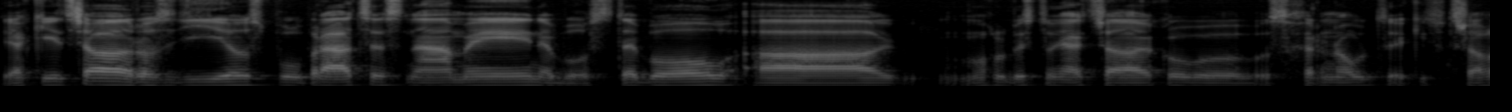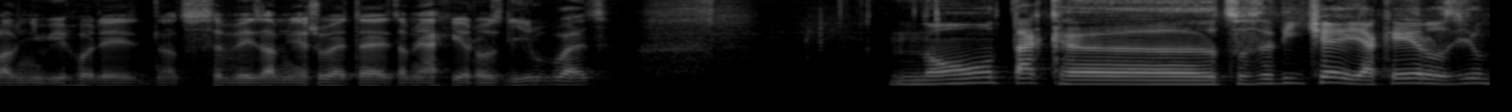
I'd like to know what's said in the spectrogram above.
jaký je třeba rozdíl spolupráce s námi nebo s tebou a mohl bys to nějak třeba jako schrnout, jaký jsou třeba hlavní výhody, na co se vy zaměřujete, je tam nějaký rozdíl vůbec? No, tak eh, co se týče, jaký je rozdíl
